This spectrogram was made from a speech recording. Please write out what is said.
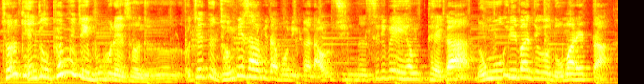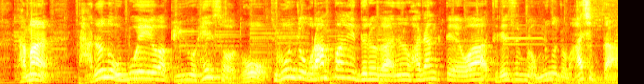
저는 개인적으로 평면적인 부분에서는 어쨌든 정비 사업이다 보니까 나올 수 있는 3베이 형태가 너무 일반적으로 노멀했다. 다만 다른 오브웨이와 비교해서도 기본적으로 안방에 들어가는 화장대와 드레스룸이 없는 건 좀 아쉽다.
